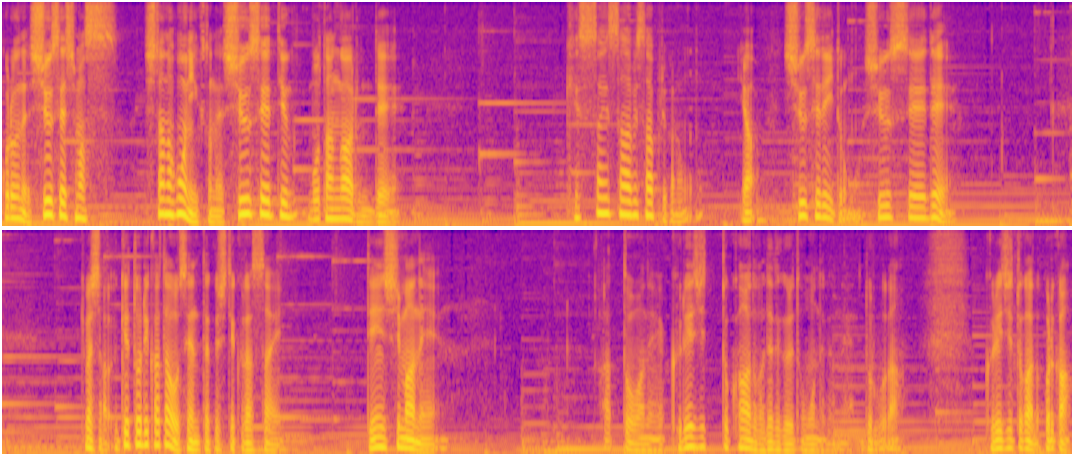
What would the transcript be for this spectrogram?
これをね、修正します。下の方に行くとね、修正っていうボタンがあるんで、決済サービスアプリかな？いや、修正でいいと思う。修正で、来ました。受け取り方を選択してください。電子マネー。あとはね、クレジットカードが出てくると思うんだけどね。どこだ？クレジットカード、これか。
